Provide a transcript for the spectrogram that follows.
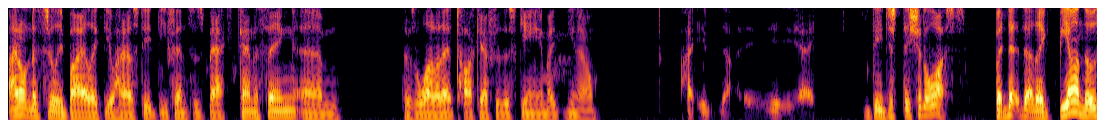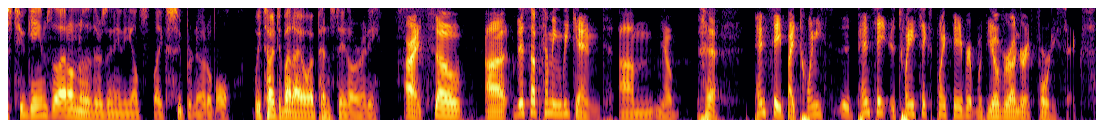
I don't necessarily buy like the Ohio State defense is back kind of thing. Um, there's a lot of that talk after this game. I you know, I, I they just they should have lost. But like beyond those two games, though, I don't know that there's anything else like super notable. We talked about Iowa Penn State already. All right, so uh, this upcoming weekend, um, you know, Penn State by twenty. Penn State a twenty six point favorite with the over under at forty six.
